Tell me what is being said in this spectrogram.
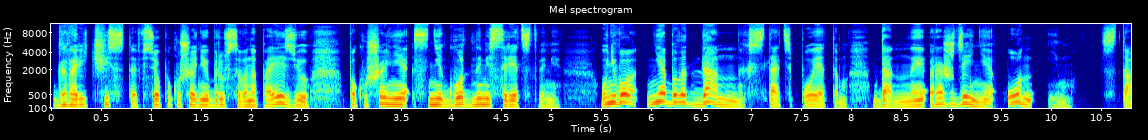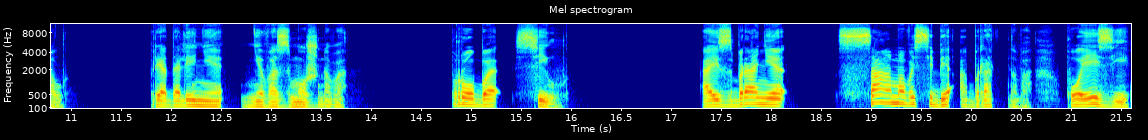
Говорить чисто, все покушение Брюсова на поэзию — покушение с негодными средствами. У него не было данных стать поэтом, данные рождения. Он им стал. Преодоление невозможного. Проба сил. А избрание самого себе обратного, поэзии,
